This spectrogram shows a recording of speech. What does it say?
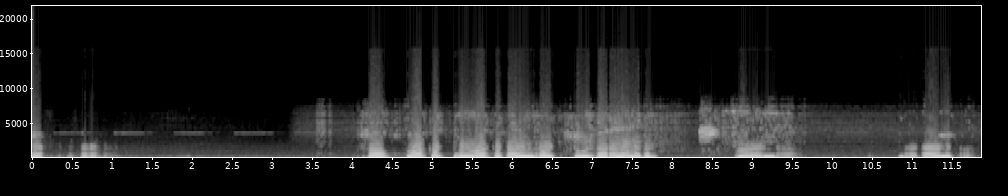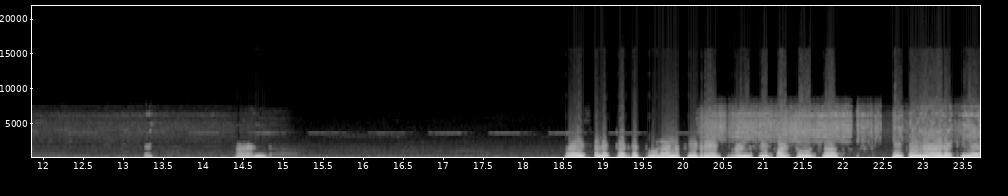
yes it is available so market in market uh, engraved tools are available and uh, the diameter and uh, I selected the tool and feed rate and feed for tools uh, you can add it here.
